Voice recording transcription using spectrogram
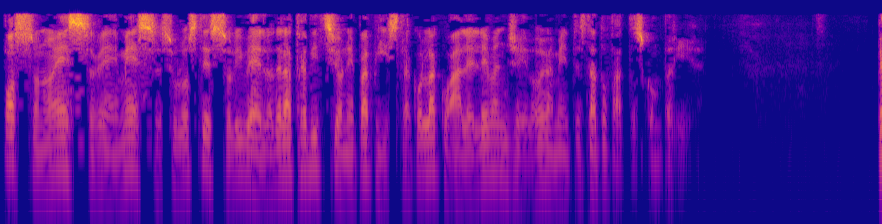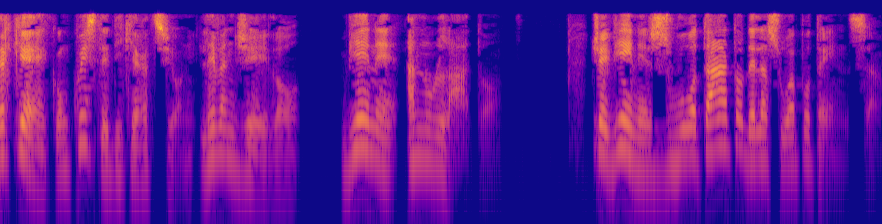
possono essere messe sullo stesso livello della tradizione papista con la quale l'Evangelo veramente è stato fatto scomparire. Perché con queste dichiarazioni l'Evangelo viene annullato, cioè viene svuotato della sua potenza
